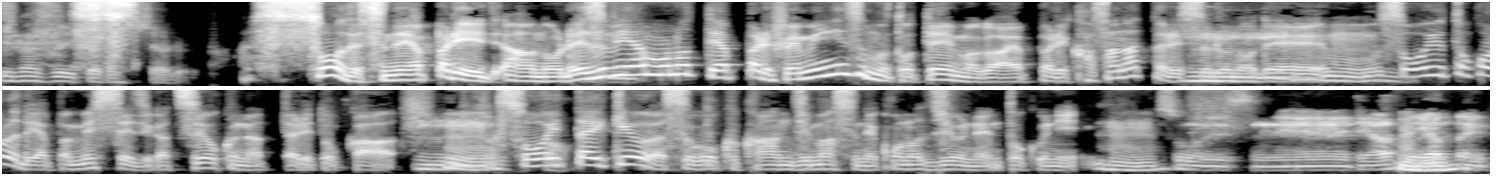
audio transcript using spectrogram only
うなずいてらっしゃる。そうですね。やっぱり、あの、レズビアンものってやっぱりフェミニズムとテーマがやっぱり重なったりするので、ううんんそういうところでやっぱメッセージが強くなったりとか、ううんんそういった勢いはすごく感じますね。この10年特に。うんそうですね。で、あとやっぱり、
